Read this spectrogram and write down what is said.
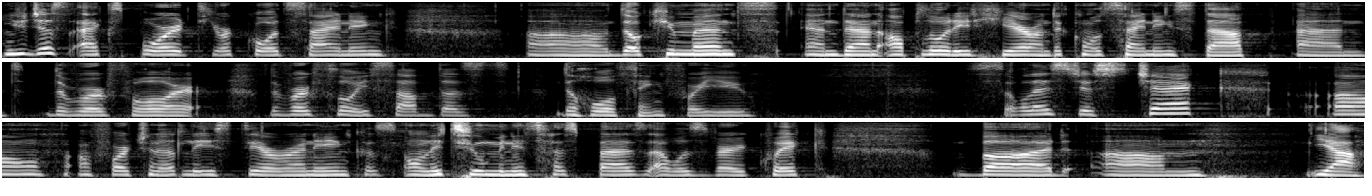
you just export your code signing uh, documents and then upload it here on the code signing step, and the workflow, the workflow itself does the whole thing for you. So let's just check. Oh, unfortunately, it's still running because only two minutes has passed. I was very quick. But um, yeah,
